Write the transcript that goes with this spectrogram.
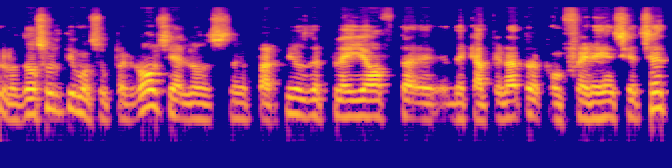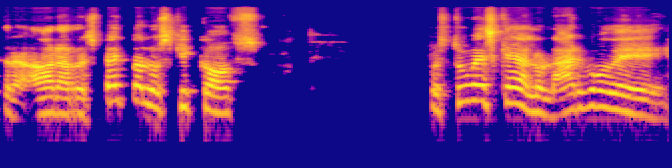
los dos últimos Super Bowls y a los eh, partidos de playoff de, campeonato de conferencia, etcétera. Ahora, respecto a los kickoffs, pues tú ves que a lo largo de,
